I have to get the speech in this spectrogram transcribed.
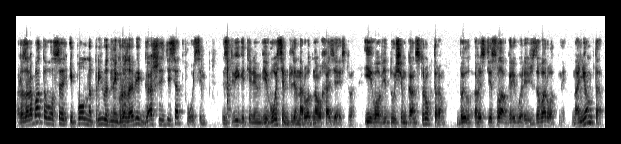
разрабатывался и полноприводный грузовик ГАЗ-68 с двигателем V8 для народного хозяйства. И его ведущим конструктором был Ростислав Григорьевич Заворотный. На нем-то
